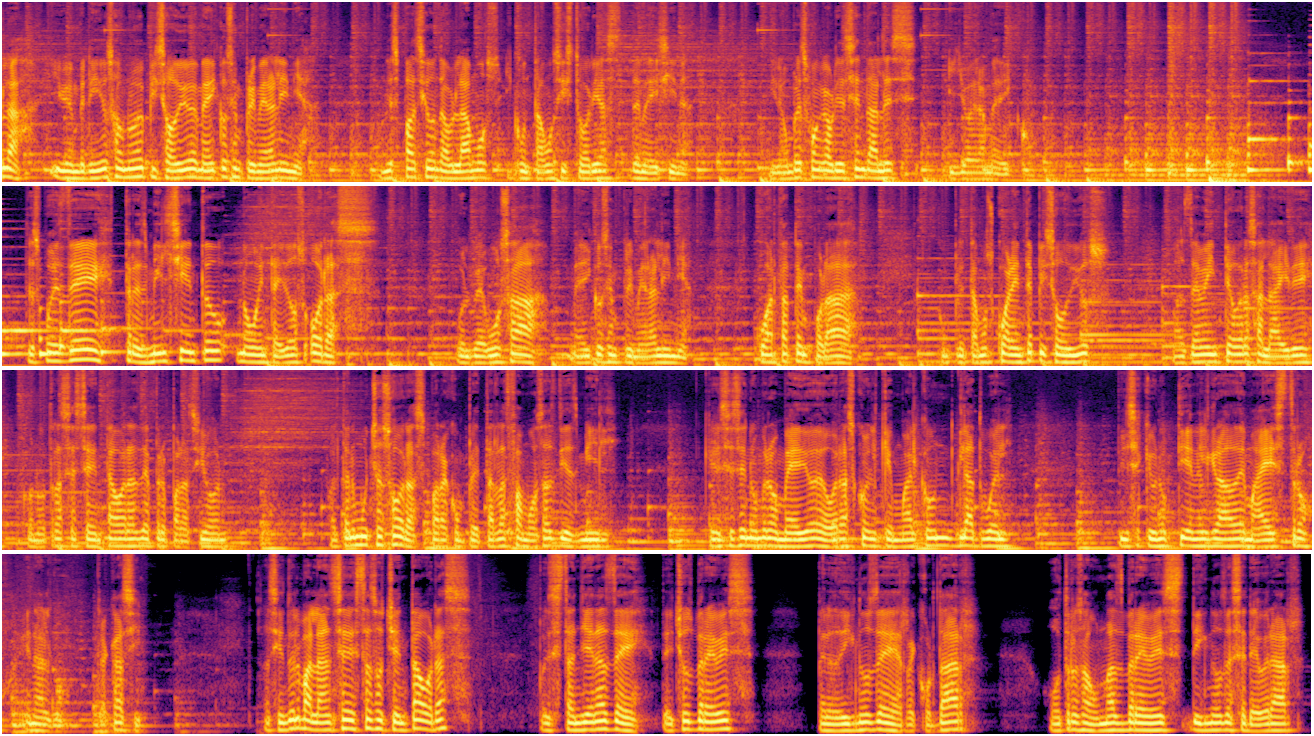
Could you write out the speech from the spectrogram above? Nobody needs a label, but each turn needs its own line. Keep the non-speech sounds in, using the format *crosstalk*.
Hola y bienvenidos a un nuevo episodio de Médicos en Primera Línea, un espacio donde hablamos y contamos historias de medicina. Mi nombre es Juan Gabriel Sendales y yo era médico. Después de 3.192 horas, volvemos a Médicos en Primera Línea, cuarta temporada. Completamos 40 episodios, más de 20 horas al aire, con otras 60 horas de preparación. Faltan muchas horas para completar las famosas 10.000, que es ese número medio de horas con el que Malcolm Gladwell dice que uno obtiene el grado de maestro en algo, ya casi. Haciendo el balance de estas 80 horas, pues están llenas de, de hechos breves, pero dignos de recordar, otros aún más breves, dignos de celebrar,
